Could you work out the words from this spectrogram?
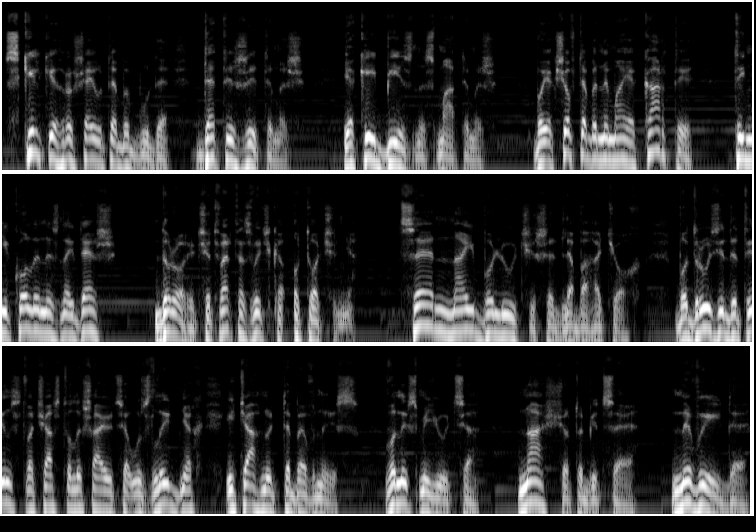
скільки грошей у тебе буде, де ти житимеш, який бізнес матимеш. Бо якщо в тебе немає карти, ти ніколи не знайдеш дороги. Четверта звичка оточення. Це найболючіше для багатьох, бо друзі дитинства часто лишаються у злиднях і тягнуть тебе вниз. Вони сміються. Нащо тобі це? Не вийде.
